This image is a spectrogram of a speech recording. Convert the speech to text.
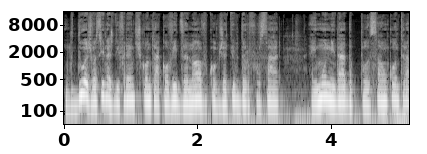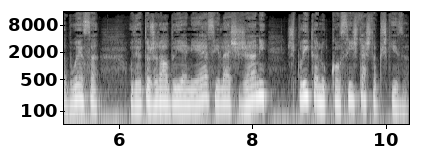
de duas vacinas diferentes contra a Covid-19 com o objetivo de reforçar a imunidade da população contra a doença. O diretor-geral do INS, Ilesh Jani, explica no que consiste esta pesquisa.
